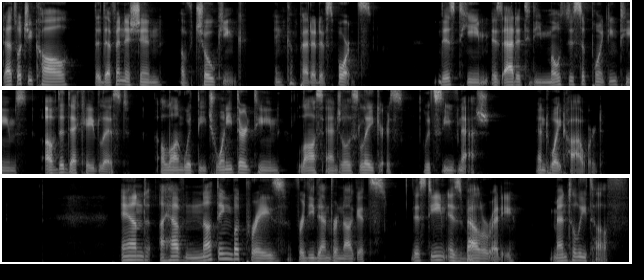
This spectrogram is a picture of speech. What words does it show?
That's what you call the definition of choking in competitive sports. This team is added to the most disappointing teams of the decade list, along with the 2013 Los Angeles Lakers with Steve Nash and Dwight Howard. And I have nothing but praise for the Denver Nuggets. This team is battle ready, mentally tough.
